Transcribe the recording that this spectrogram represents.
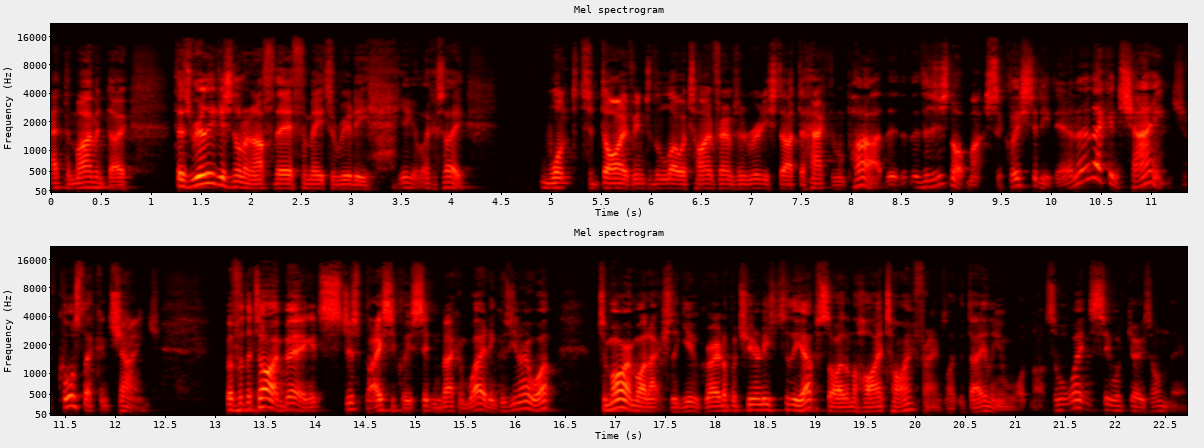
At the moment, though, there's really just not enough there for me to really, like I say, want to dive into the lower timeframes and really start to hack them apart. There's just not much cyclicity there. And that can change. Of course, that can change. But for the time being, it's just basically sitting back and waiting because you know what? Tomorrow might actually give great opportunities to the upside on the higher time frames like the daily and whatnot. So we'll wait and see what goes on there.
